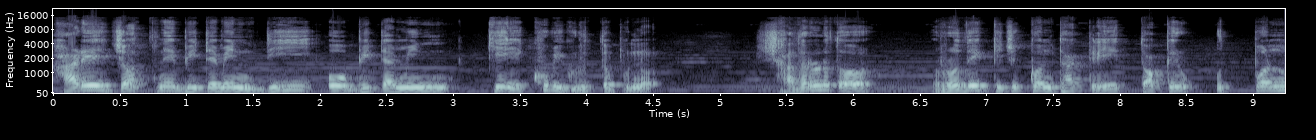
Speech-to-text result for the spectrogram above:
হাড়ের যত্নে ভিটামিন ডি ও ভিটামিন কে খুবই গুরুত্বপূর্ণ। সাধারণত রোদে কিছুক্ষণ থাকলে ত্বকের উৎপন্ন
